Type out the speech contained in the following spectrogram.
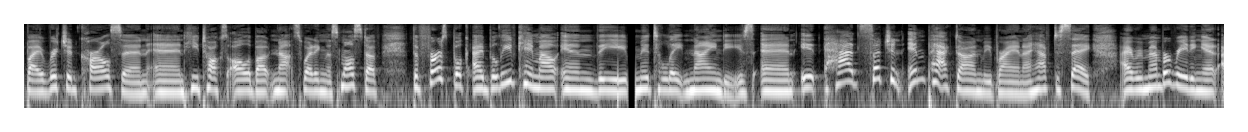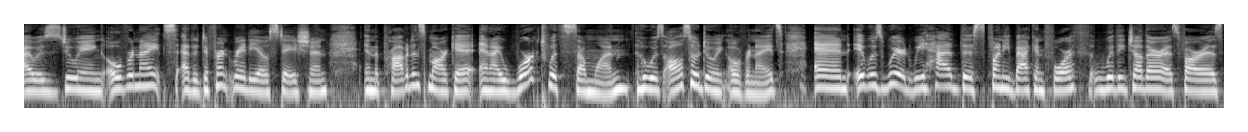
by Richard Carlson, and he talks all about not sweating the small stuff. The first book, I believe, came out in the mid to late 90s, and it had such an impact on me, Brian, I have to say. I remember reading it. I was doing overnights at a different radio station in the Providence market, and I worked with someone who was also doing overnights, and it was weird. We had this funny back and forth with each other as far as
